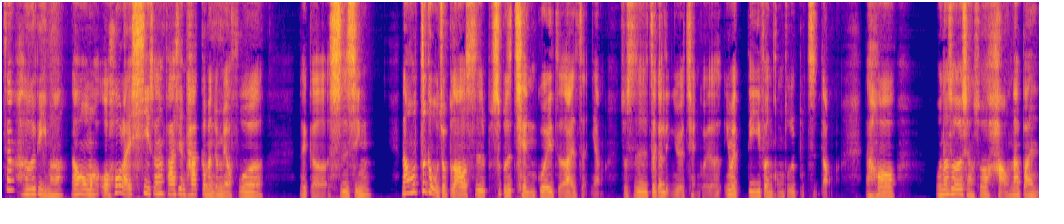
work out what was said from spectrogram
这样合理吗？然后我们我后来细算发现，他根本就没有符合那个时薪。然后这个我就不知道是是不是潜规则还是怎样，就是这个领域的潜规则，因为第一份工作就不知道嘛。然后我那时候就想说，好，那不然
